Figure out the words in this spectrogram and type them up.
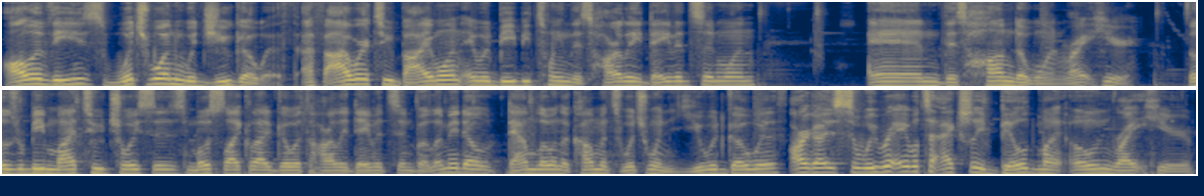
all of these, which one would you go with? If I were to buy one, it would be between this Harley Davidson one and this Honda one right here. Those would be my two choices. Most likely I'd go with the Harley Davidson, but let me know down below in the comments which one you would go with. Alright guys, so we were able to actually build my own right here.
